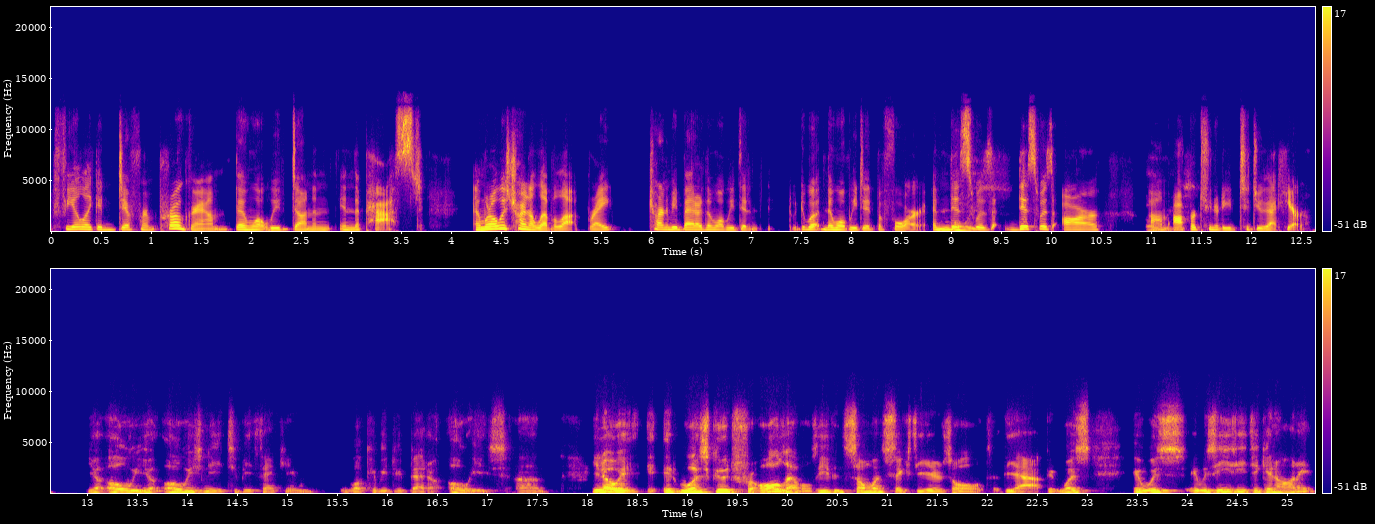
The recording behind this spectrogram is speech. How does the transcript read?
feel like a different program than what we've done in, in the past. And we're always trying to level up, right? Trying to be better than what we did than what we did before. And this always. was this was our um, opportunity to do that here. You always you always need to be thinking, what can we do better? Always. Um, you know, it, it was good for all levels, even someone 60 years old, the app. It was, it was, it was easy to get on it.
